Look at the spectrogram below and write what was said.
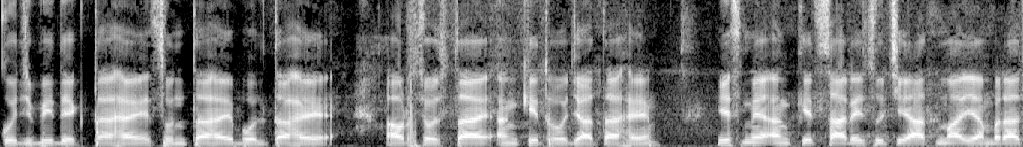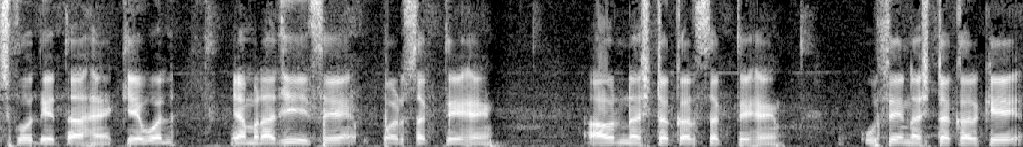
कुछ भी देखता है, सुनता है, बोलता है और सोचता है, अंकित हो जाता है। इसमें अंकित सारी सूची आत्मा यमराज को देता है। केवल यमराज ही इसे पढ़ सकते हैं और नष्ट कर सकते हैं। उसे नष्ट करके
